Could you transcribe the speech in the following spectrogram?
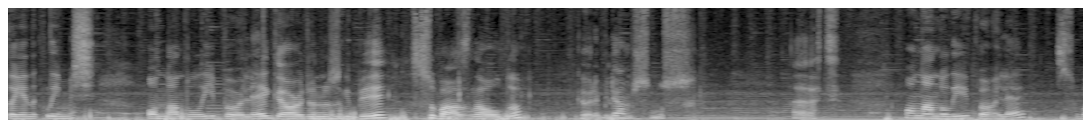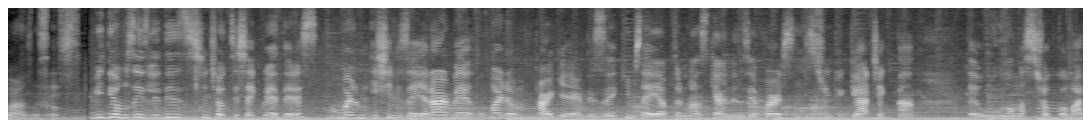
dayanıklıymış. Ondan dolayı böyle gördüğünüz gibi su bazlı oldu. Görebiliyor musunuz? Evet. Ondan dolayı böyle su bazlı seçtik. Videomuzu izlediğiniz için çok teşekkür ederiz. Umarım işinize yarar ve umarım parkelerinizi kimseye yaptırmaz kendiniz yaparsınız. Çünkü gerçekten e, uygulaması çok kolay.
